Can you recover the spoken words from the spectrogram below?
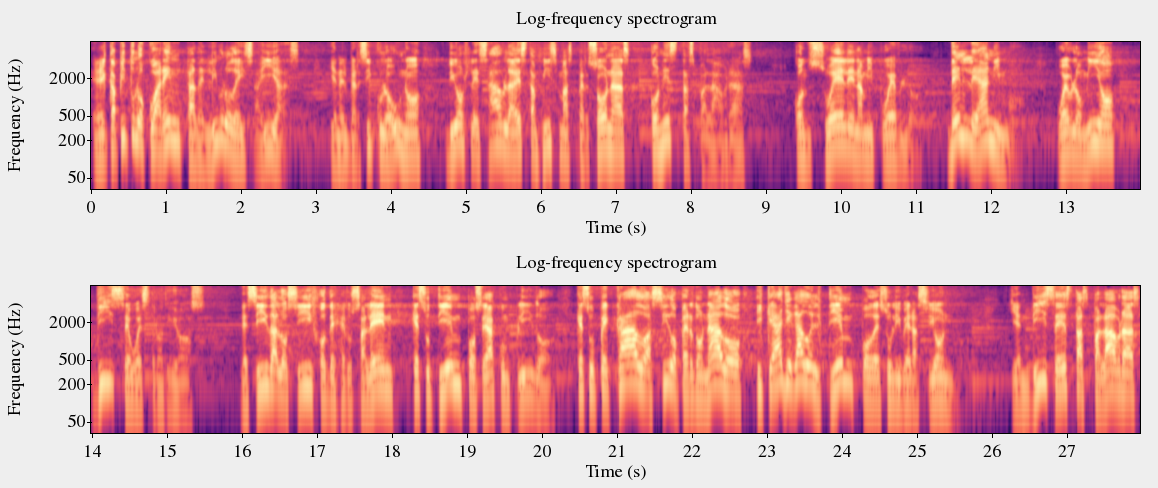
En el capítulo 40 del libro de Isaías y en el versículo 1, Dios les habla a estas mismas personas con estas palabras. Consuelen a mi pueblo, denle ánimo. Pueblo mío, dice vuestro Dios. Decida a los hijos de Jerusalén que su tiempo se ha cumplido, que su pecado ha sido perdonado y que ha llegado el tiempo de su liberación. Quien dice estas palabras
